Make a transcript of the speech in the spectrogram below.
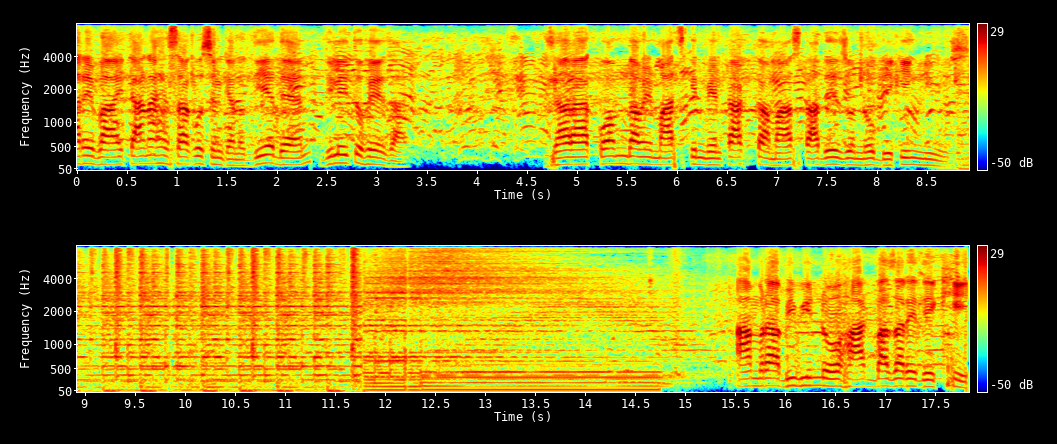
আরে ভাই, টানা হেসা করছেন কেন? দিয়ে দেন, দিলেই তো হয়ে যায়। যারা কম দামে মাছ কিনবেন, টাটকা মাছ, তাদের জন্য ব্রেকিং নিউজ আমরা বিভিন্ন হাট বাজারে দেখি,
